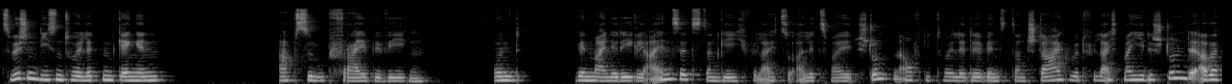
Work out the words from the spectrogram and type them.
zwischen diesen Toilettengängen absolut frei bewegen. Und wenn meine Regel einsetzt, dann gehe ich vielleicht so alle zwei Stunden auf die Toilette. Wenn es dann stark wird, vielleicht mal jede Stunde. Aber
